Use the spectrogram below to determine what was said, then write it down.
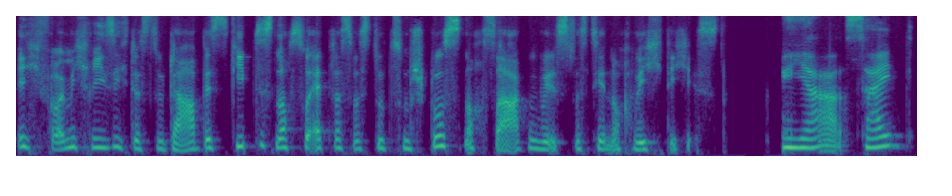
Ich freue mich riesig, dass du da bist. Gibt es noch so etwas, was du zum Schluss noch sagen willst, was dir noch wichtig ist? Ja, seit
